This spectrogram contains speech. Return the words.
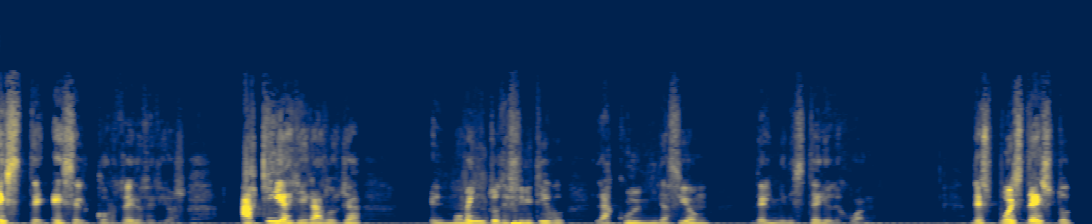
Este es el Cordero de Dios. Aquí ha llegado ya el momento definitivo, la culminación del ministerio de Juan. Después de esto,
